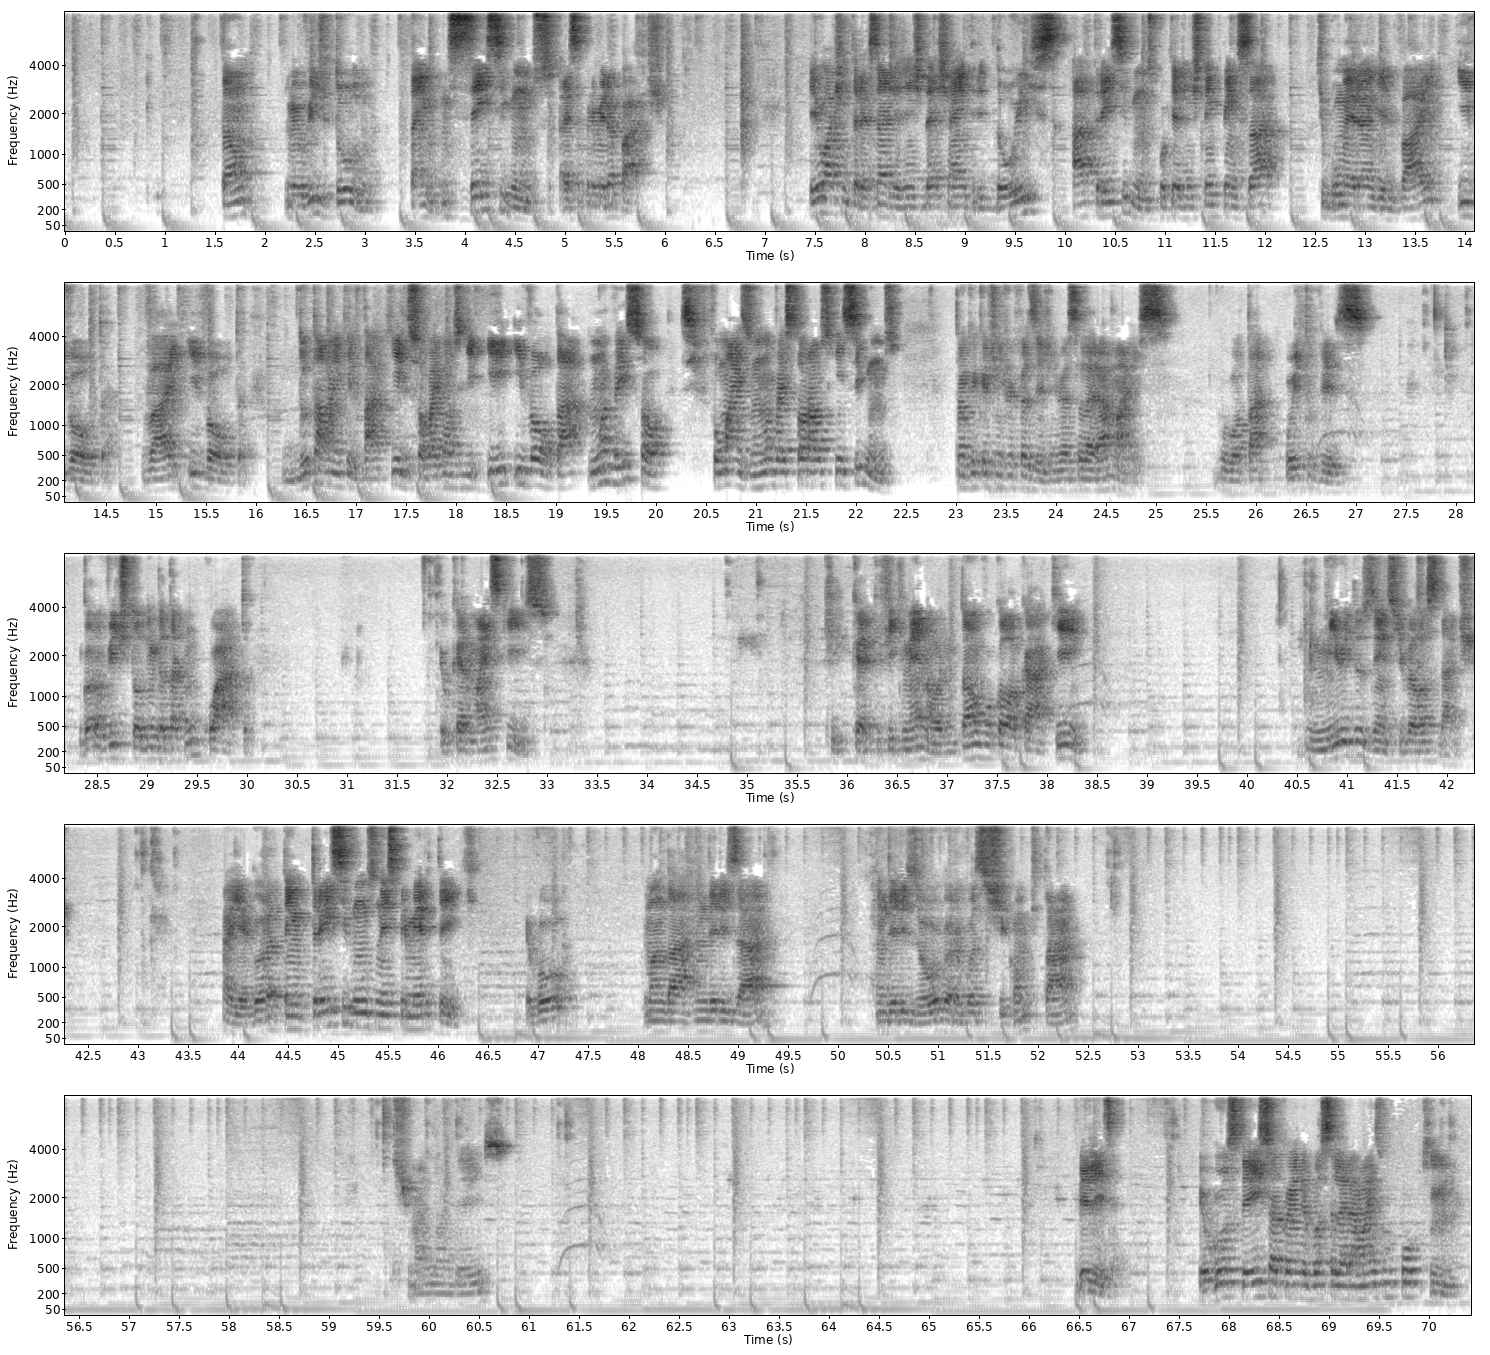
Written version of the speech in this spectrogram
Então, meu vídeo todo está em 6 segundos, essa primeira parte. Eu acho interessante a gente deixar entre 2 a 3 segundos, porque a gente tem que pensar que o boomerang ele vai e volta, vai e volta. Do tamanho que ele está aqui, ele só vai conseguir ir e voltar uma vez só. Se for mais uma, vai estourar os 15 segundos. Então o que, que a gente vai fazer? A gente vai acelerar mais. Vou botar 8 vezes. Agora o vídeo todo ainda está com 4. Eu quero mais que isso. Que quero que fique menor. Então eu vou colocar aqui 1200 de velocidade. Aí, agora tenho 3 segundos nesse primeiro take. Eu vou mandar renderizar. Renderizou, agora eu vou assistir como que tá. Deixa mais uma vez. Beleza. Eu gostei, só que eu ainda vou acelerar mais um pouquinho.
